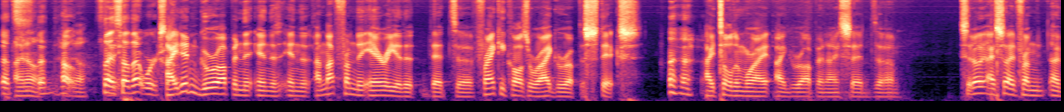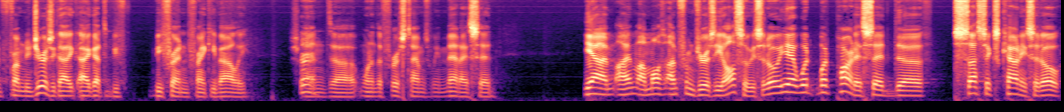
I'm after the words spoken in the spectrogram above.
That's, I know, That, I how, know. It's nice how that works. I didn't grow up in the in the in the. I'm not from the area that that uh, Frankie calls where I grew up, the sticks. I told him where I, I grew up, and I said, um, I said, oh, I said from I'm from New Jersey. I, I got to be, befriend Frankie Valli. Sure. And uh, one of the first times we met, I said, "Yeah, I'm I'm I'm, also, I'm from Jersey also." He said, "Oh yeah, what what part?" I said, uh, "Sussex County." He said, "Oh,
